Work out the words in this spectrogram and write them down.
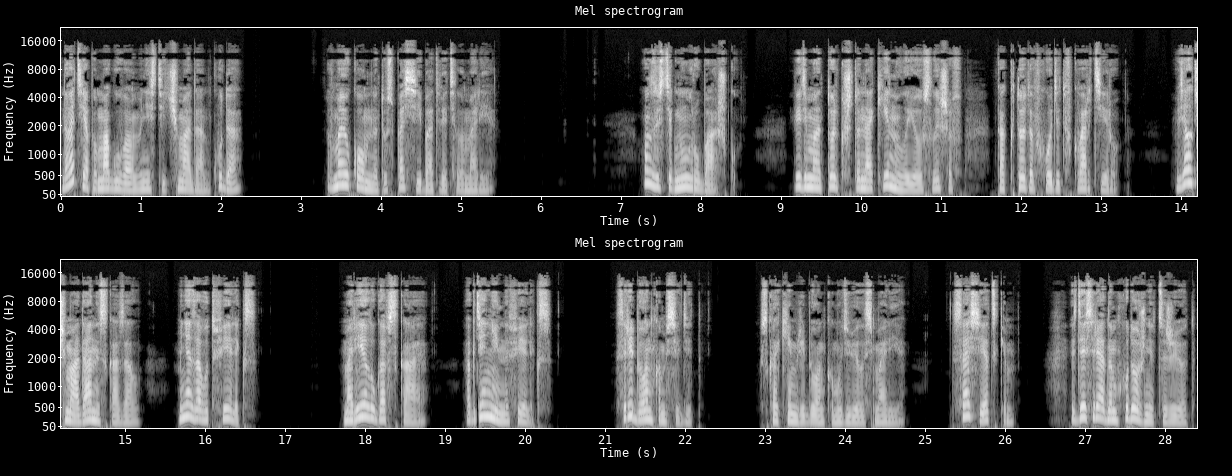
«Давайте я помогу вам внести чемодан. Куда?» «В мою комнату, спасибо», — ответила Мария. Он застегнул рубашку. Видимо, только что накинул ее, услышав, как кто-то входит в квартиру. Взял чемодан и сказал, «Меня зовут Феликс». «Мария Луговская. А где Нина Феликс?» «С ребенком сидит». «С каким ребенком?» — удивилась Мария. «Соседским. Здесь рядом художница живет.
